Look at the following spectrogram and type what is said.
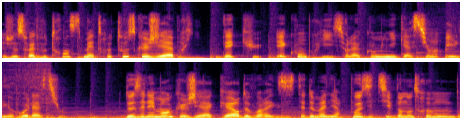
je souhaite vous transmettre tout ce que j'ai appris, vécu et compris sur la communication et les relations. Deux éléments que j'ai à cœur de voir exister de manière positive dans notre monde.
